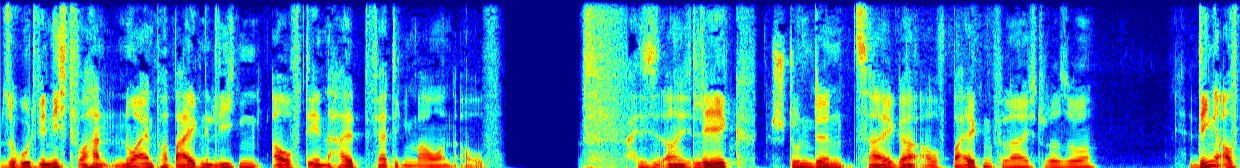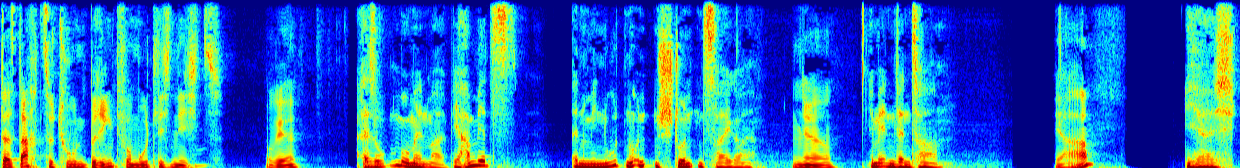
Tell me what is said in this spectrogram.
so gut wie nicht vorhanden. Nur ein paar Balken liegen auf den halbfertigen Mauern auf. Weiß ich jetzt auch nicht. Leg Stundenzeiger auf Balken vielleicht oder so. Dinge auf das Dach zu tun, bringt vermutlich nichts. Okay. Also, Moment mal. Wir haben jetzt einen Minuten- und einen Stundenzeiger Ja. im Inventar. Ja. Ja, ich.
